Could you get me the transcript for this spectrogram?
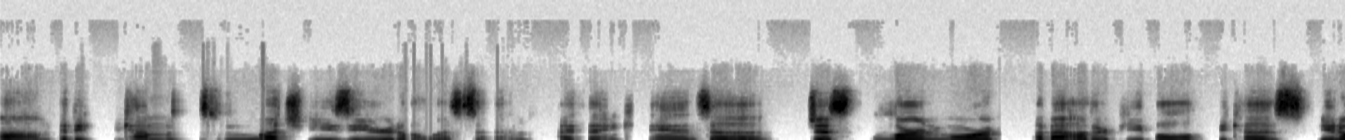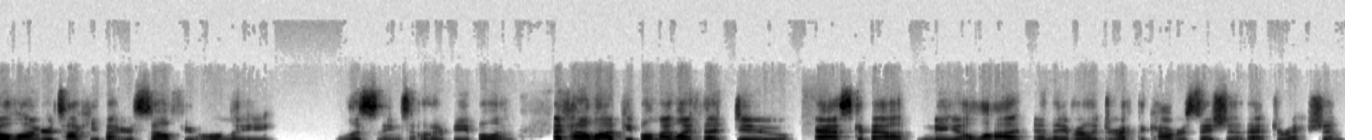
um, it becomes much easier to listen, I think, and to just learn more about other people because you're no longer talking about yourself, you're only listening to other people. And I've had a lot of people in my life that do ask about me a lot and they really direct the conversation in that direction.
